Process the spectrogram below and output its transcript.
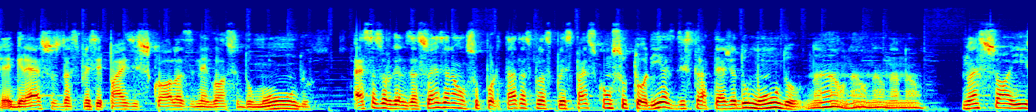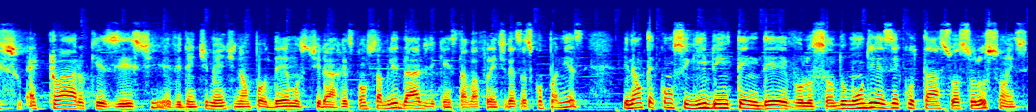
egressos das principais escolas de negócio do mundo. Essas organizações eram suportadas pelas principais consultorias de estratégia do mundo. Não, não, não, não, não. Não é só isso. É claro que existe, evidentemente, não podemos tirar a responsabilidade de quem estava à frente dessas companhias e não ter conseguido entender a evolução do mundo e executar suas soluções.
